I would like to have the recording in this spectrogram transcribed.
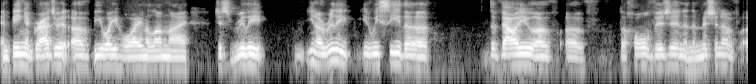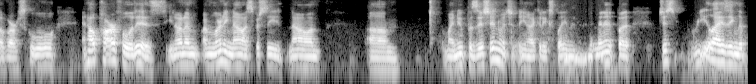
and being a graduate of BYU Hawaii and alumni, just really, you know, really, you know, we see the the value of of the whole vision and the mission of of our school and how powerful it is. You know, and I'm I'm learning now, especially now I'm um, my new position, which you know I could explain mm-hmm. in a minute, but just realizing the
